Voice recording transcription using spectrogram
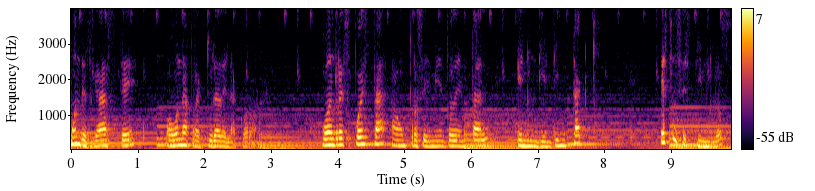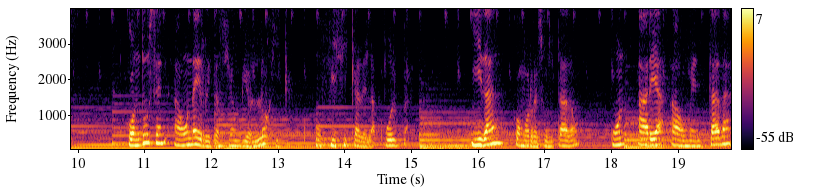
un desgaste o una fractura de la corona, o en respuesta a un procedimiento dental en un diente intacto. Estos estímulos conducen a una irritación biológica o física de la pulpa y dan como resultado un área aumentada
